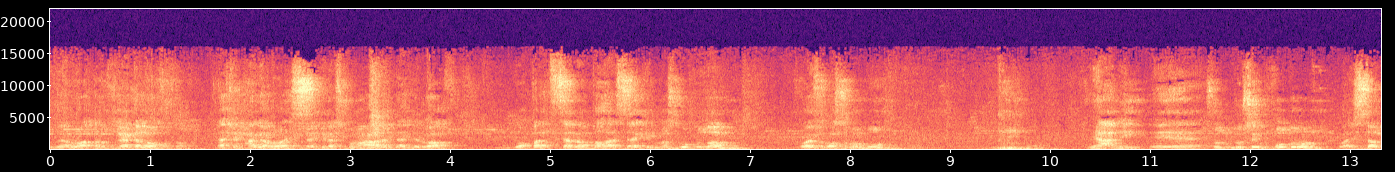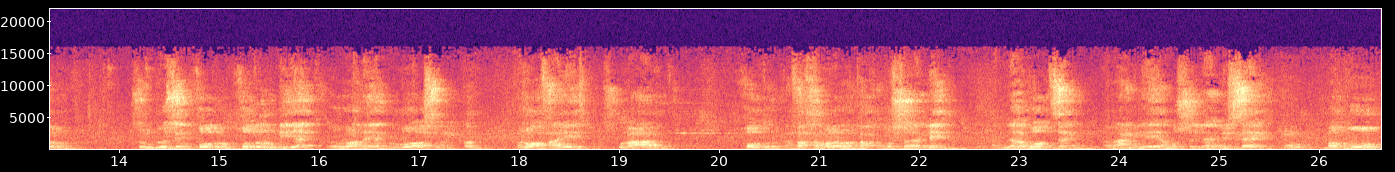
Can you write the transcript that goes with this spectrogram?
يبقى الراء ترفع عند الوقت آخر حاجة الراء الساكنة تكون عارض لأجل الوقت. وقد سبقها ساكن مسبوق بضم. وهي في الوسط مضمون يعني آه، سندس خضر واستبرق سندس خضر. خضر ديت الراء ديت مضمومه أصلا. طب هنقف عليه. تكون عارض. خضر أفخم ولا رفع أبص قبلها قبلها ضاد ساكن. طب أعمل إيه؟ أبص اللام الساكن مضموم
